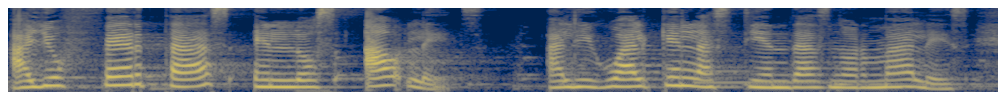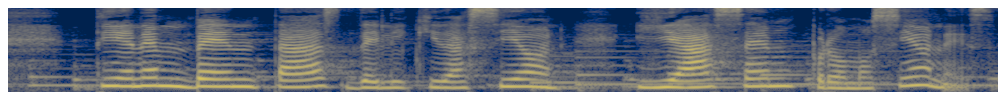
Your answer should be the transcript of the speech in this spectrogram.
hay ofertas en los outlets al igual que en las tiendas normales. Tienen ventas de liquidación y hacen promociones.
